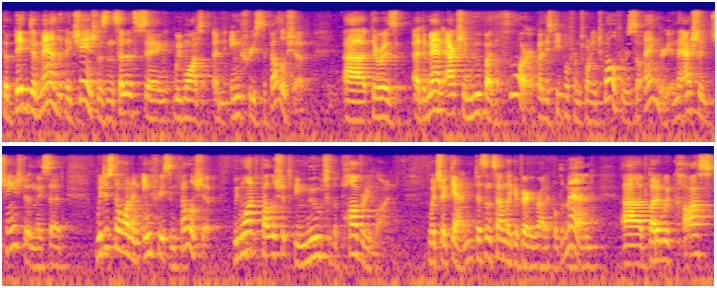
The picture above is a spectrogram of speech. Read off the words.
the big demand that they changed was instead of saying we want an increase to fellowship, uh, there was a demand actually moved by the floor by these people from 2012 who were so angry. And they actually changed it and they said, we just don't want an increase in fellowship. We want fellowship to be moved to the poverty line which again doesn't sound like a very radical demand, uh, but it would cost,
